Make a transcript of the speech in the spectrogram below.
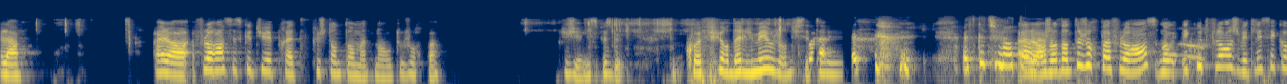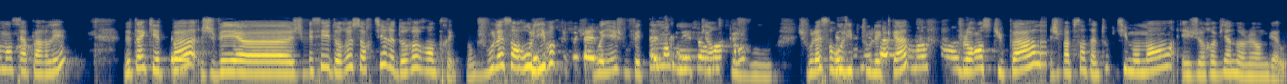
Voilà. Alors, Florence, est-ce que tu es prête? Est-ce que je t'entends maintenant ou toujours pas? J'ai une espèce de, coiffure d'allumé aujourd'hui, c'est Est-ce que tu m'entends Alors, j'entends toujours pas Florence. Donc, écoute, Florence, je vais te laisser commencer à parler. Ne t'inquiète pas, je vais, euh, je vais essayer de ressortir et de re-rentrer. Donc, je vous laisse en roue libre. Vous voyez, je vous fais tellement confiance que je vous, je vous laisse en roue libre tous les quatre. Florence, tu parles. Je m'absente un tout petit moment et je reviens dans le hangout.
